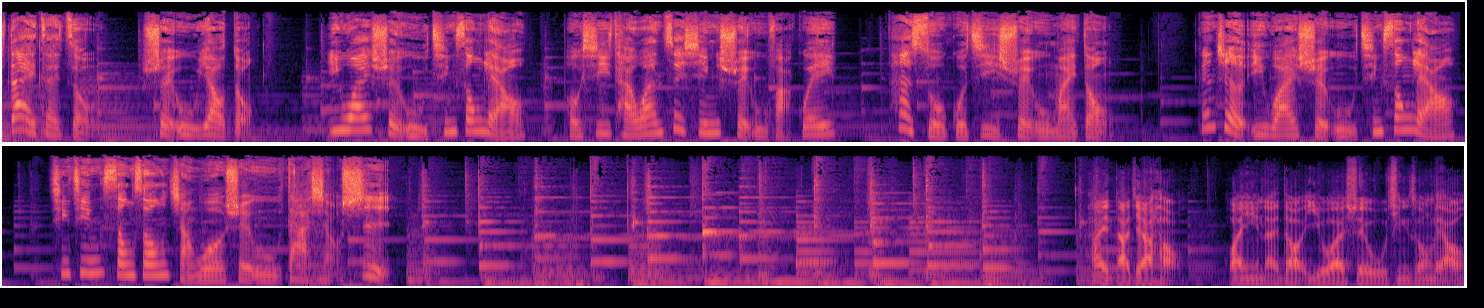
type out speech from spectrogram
代在走，税务要懂。EY 税务轻松聊，剖析台湾最新税务法规，探索国际税务脉动。跟着 EY 税务轻松聊，轻轻松松掌握税务大小事。嗨，大家好，欢迎来到 EY 税务轻松聊，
